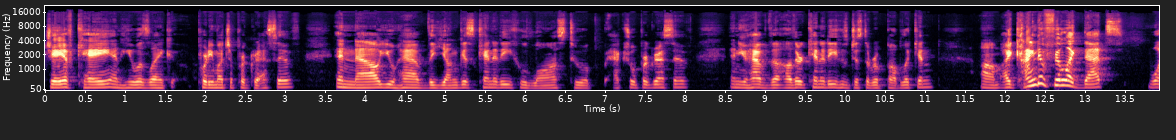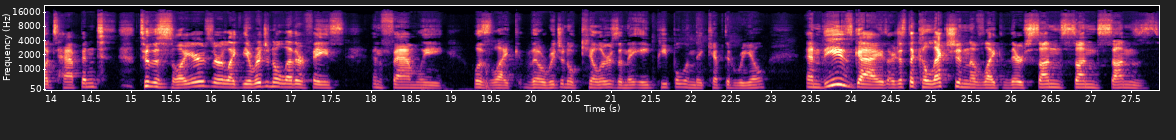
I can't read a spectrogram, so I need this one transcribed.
JFK and he was like pretty much a progressive and now you have the youngest Kennedy who lost to a actual progressive and you have the other Kennedy who's just a Republican. Um I kind of feel like that's what's happened to the Sawyers or like the original Leatherface and family was like the original killers and they ate people and they kept it real. And these guys are just a collection of like their sons, sons, sons.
